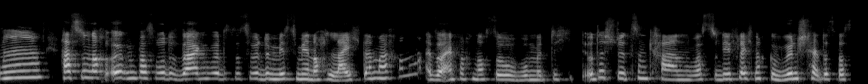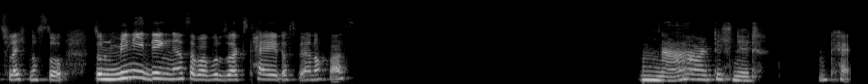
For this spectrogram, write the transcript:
Hm, hast du noch irgendwas, wo du sagen würdest, das würde es mir noch leichter machen? Also einfach noch so, womit ich unterstützen kann, was du dir vielleicht noch gewünscht hättest, was vielleicht noch so, so ein Mini-Ding ist, aber wo du sagst, hey, das wäre noch was? Na, eigentlich nicht. Okay.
